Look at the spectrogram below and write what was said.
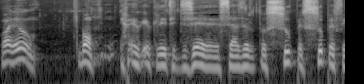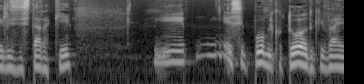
Olha, eu. Bom, eu, eu queria te dizer, César, eu estou super, super feliz de estar aqui. E esse público todo que vai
